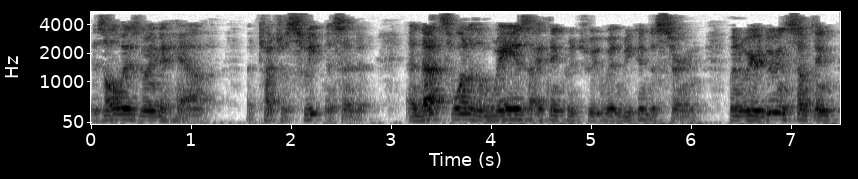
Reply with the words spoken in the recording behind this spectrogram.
is always going to have a touch of sweetness in it. And that's one of the ways I think which we, when we can discern when we are doing something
